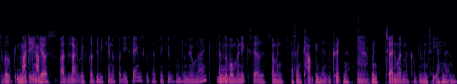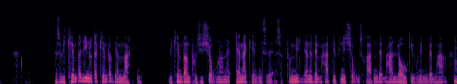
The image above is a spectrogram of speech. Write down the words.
Du ved, Og det er magtkamp. egentlig også ret langt væk fra det, vi kender fra det islamiske perspektiv, som du nævner, ikke? Altså, Mm. hvor man ikke ser det som en, altså en kamp imellem kønnene, Mm. men tværtimod, at man komplementerer hinanden. Altså vi kæmper lige nu, der kæmper vi om magten. Vi kæmper om positionerne, anerkendelse, altså familierne, hvem har definitionsretten, hvem har lovgivningen, hvem har... Mm.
